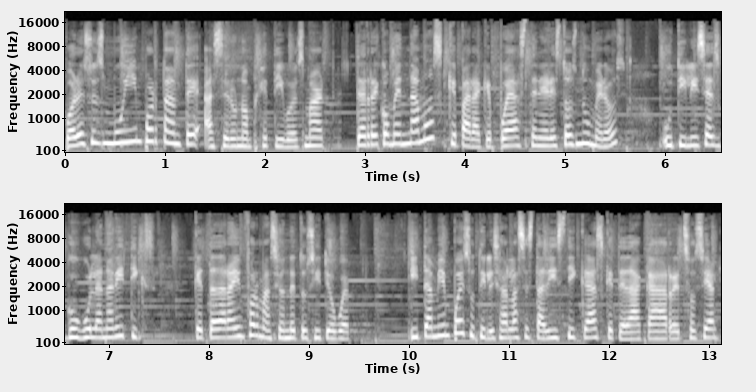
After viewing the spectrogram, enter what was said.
Por eso es muy importante hacer un objetivo SMART. Te recomendamos que para que puedas tener estos números, utilices Google Analytics, que te dará información de tu sitio web. Y también puedes utilizar las estadísticas que te da cada red social.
